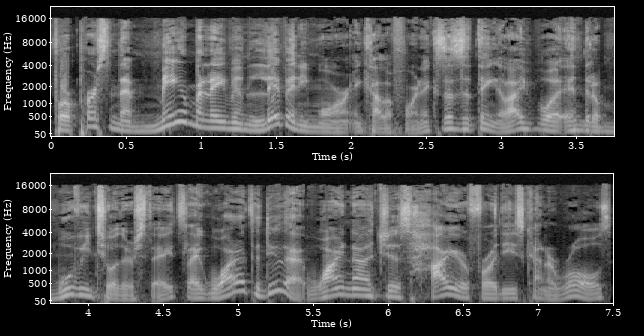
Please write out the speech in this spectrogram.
for a person that may or may not even live anymore in California? Because that's the thing. A lot of people ended up moving to other states. Like, why do to do that? Why not just hire for these kind of roles?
